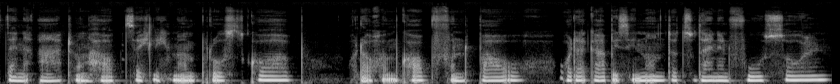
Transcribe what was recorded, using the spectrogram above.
Ist deine Atmung hauptsächlich nur im Brustkorb oder auch im Kopf und Bauch oder gab es hinunter zu deinen Fußsohlen?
